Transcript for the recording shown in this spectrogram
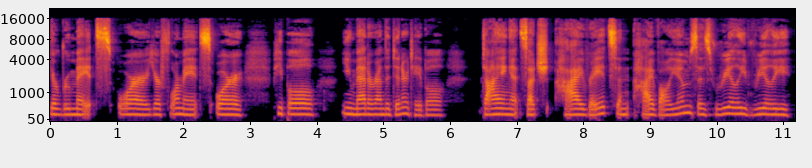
your roommates or your floormates or people you met around the dinner table dying at such high rates and high volumes is really, really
